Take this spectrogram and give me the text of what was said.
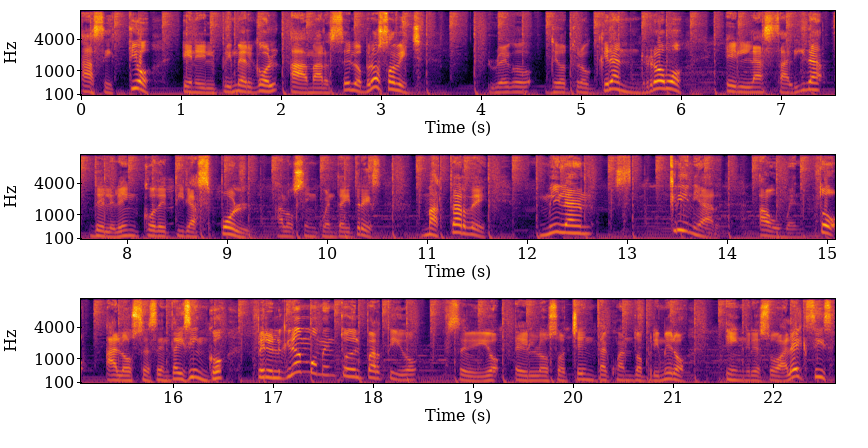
asistió en el primer gol a Marcelo Brozovic, luego de otro gran robo en la salida del elenco de Tiraspol a los 53. Más tarde, Milan Skriniar aumentó a los 65, pero el gran momento del partido se vivió en los 80 cuando primero ingresó Alexis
